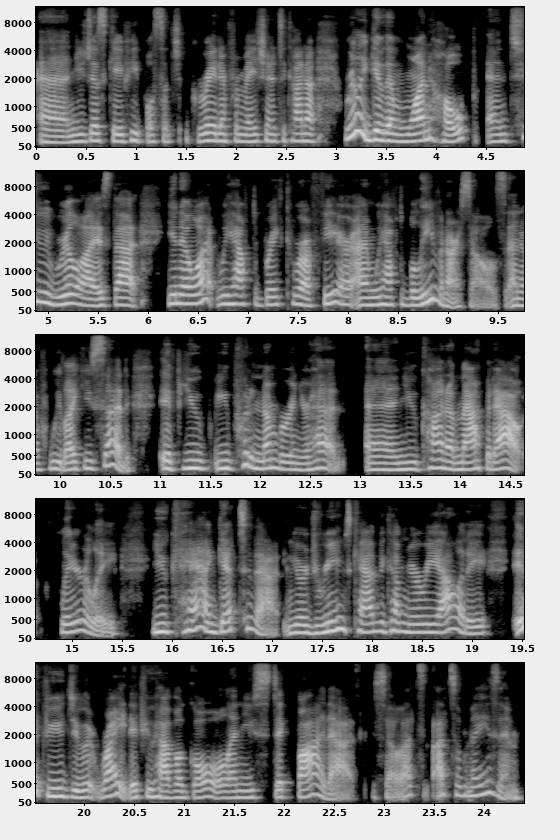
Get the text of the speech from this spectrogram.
And you just gave people such great information to kind of really give them one hope and to realize that, you know what, we have to break through our fear and we have to believe in ourselves. And if we, like you said, if you you put a number in your head and you kind of map it out clearly, you can get to that. Your dreams can become your reality if you do it right, if you have a goal and you stick by that. So that's that's amazing.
